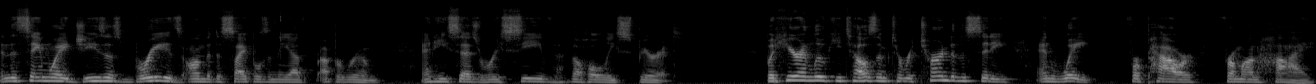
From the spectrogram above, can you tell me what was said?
In the same way, Jesus breathes on the disciples in the upper room and he says, Receive the Holy Spirit. But here in Luke, he tells them to return to the city and wait for power from on high.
